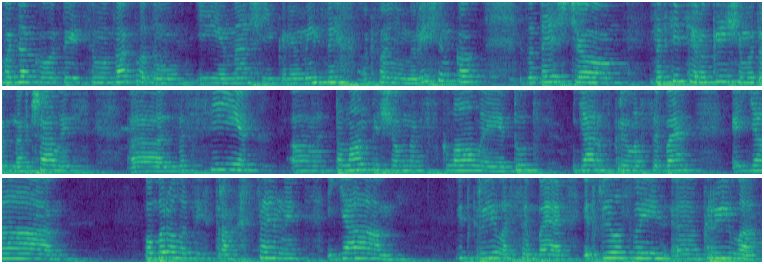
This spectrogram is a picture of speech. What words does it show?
подякувати цьому закладу і нашій керівниці Оксані Нурищенко за те, що за всі ці роки, що ми тут навчались, е, за всі е, таланти, що в нас вклали тут. Я розкрила себе, я поборола цей страх сцени, я відкрила себе, відкрила свої е, крила,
